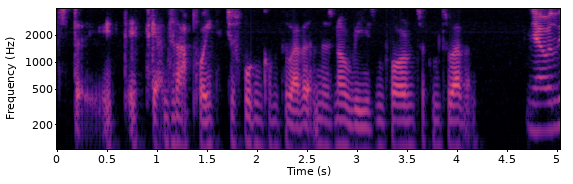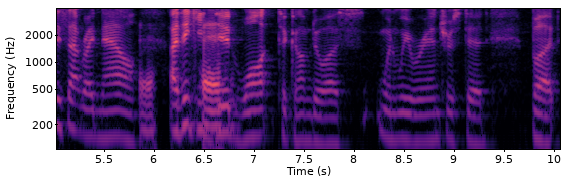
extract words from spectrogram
just, it, it's getting to that point. It just wouldn't come to Everton. There's no reason for him to come to Everton. Yeah, at least not right now. Yeah. I think he Yeah. did want to come to us when we were interested, but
